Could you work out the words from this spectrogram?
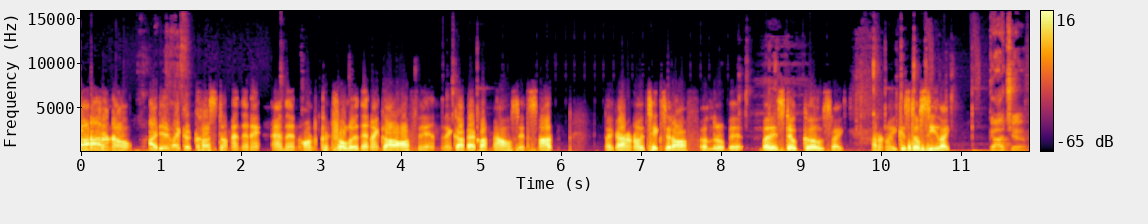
Uh, I don't know. I did like a custom, and then it, and then on controller, then I got off it, and then I got back on mouse, and it's not like I don't know. It takes it off a little bit, but it still goes. Like I don't know. You can still see like Gotcha.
